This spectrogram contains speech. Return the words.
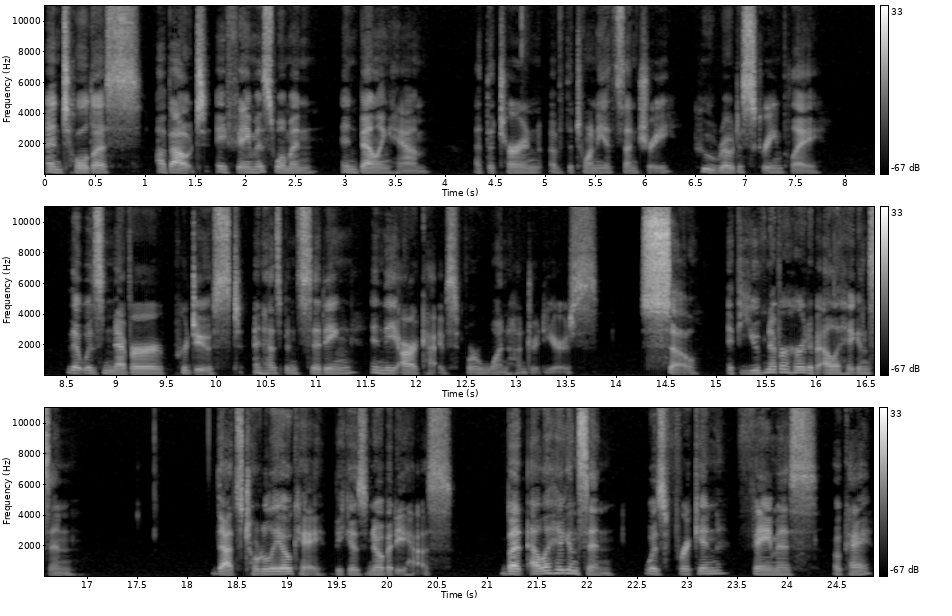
and told us about a famous woman in Bellingham at the turn of the 20th century who wrote a screenplay that was never produced and has been sitting in the archives for 100 years. So, if you've never heard of Ella Higginson, that's totally okay because nobody has. But Ella Higginson was frickin' famous, okay?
